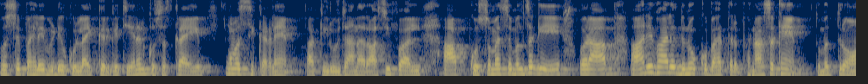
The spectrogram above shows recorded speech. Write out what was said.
उससे पहले वीडियो को लाइक करके चैनल को सब्सक्राइब अवश्य कर लें, ताकि रोज़ाना राशिफल आपको समय से मिल सके और आप आने वाले दिनों को बेहतर बना सकें। तो मित्रों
